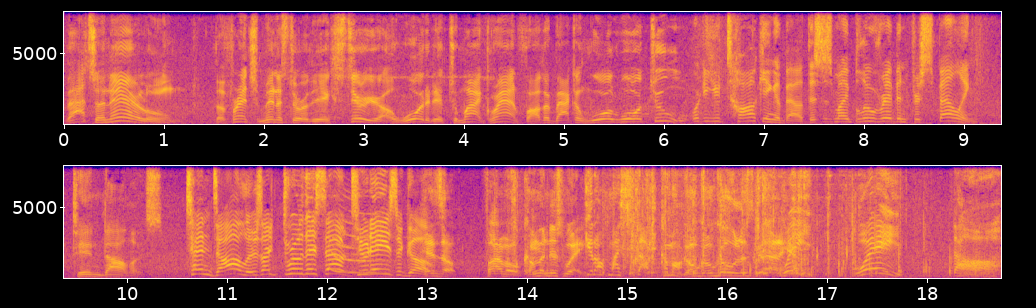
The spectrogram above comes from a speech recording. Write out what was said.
That's an heirloom. The French Minister of the Exterior awarded it to my grandfather back in World War II. What are you talking about? This is my blue ribbon for spelling. Ten dollars. Ten dollars? I threw this out two days ago. Heads up. 5 coming this way. Get off my stuff. Come on. Go, go, go. Let's get out of here. Wait, wait. Ah,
